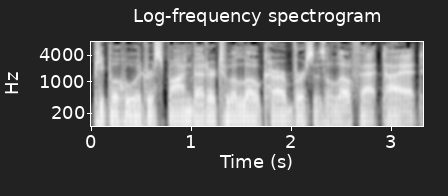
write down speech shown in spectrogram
people who would respond better to a low carb versus a low fat diet.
